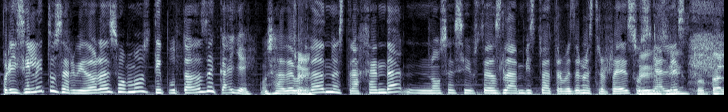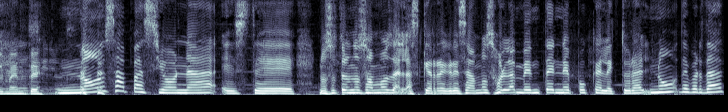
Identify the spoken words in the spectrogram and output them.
Priscila y tus servidoras somos diputados de calle. O sea, de verdad nuestra agenda, no sé si ustedes la han visto a través de nuestras redes sociales. totalmente. Nos apasiona, este, nosotros no somos de las que regresamos solamente en época electoral. No, de verdad,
